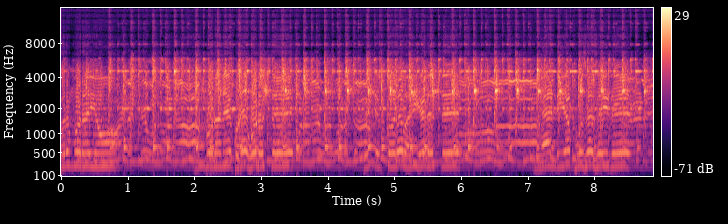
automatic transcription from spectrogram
ஒரு முறையும் அன்புடனே குடை கொடுத்து உடனே வரி எடுத்து வேண்டிய பூஜை செய்து வேண்டிய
